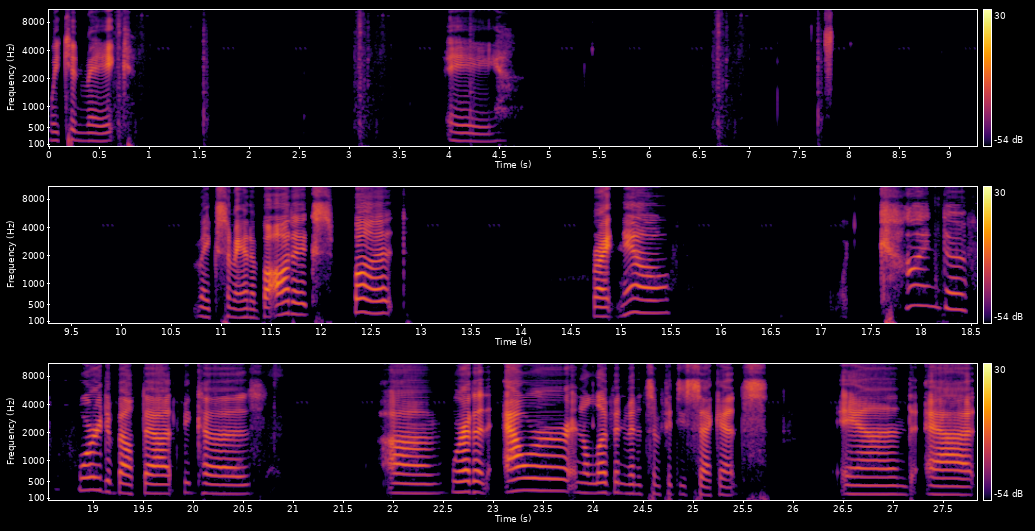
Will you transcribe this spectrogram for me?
we can make a make some antibiotics, but right now we're kind of worried about that because um, we're at an hour and 11 minutes and 50 seconds and at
